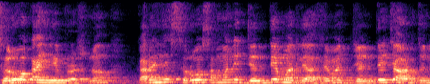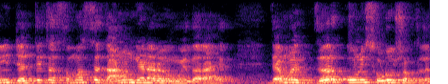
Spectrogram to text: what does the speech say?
सर्व काही हे प्रश्न कारण हे सर्वसामान्य जनतेमधले असल्यामुळे जनतेच्या अडचणी जनतेच्या समस्या जाणून घेणारे उमेदवार आहेत. त्यामुळे जर कोणी सोडवू शकलं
